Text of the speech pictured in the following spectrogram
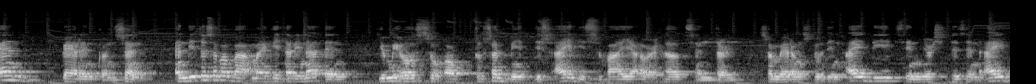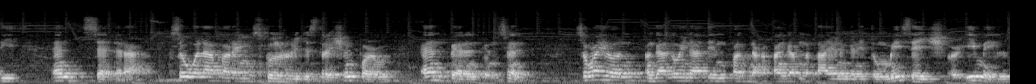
and parent consent. And dito sa baba, makikita rin natin, you may also opt to submit these IDs via our health center. So merong student ID, senior citizen ID, and etc. So wala pa rin school registration form and parent consent. So ngayon, ang gagawin natin pag nakatanggap na tayo ng ganitong message or email,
